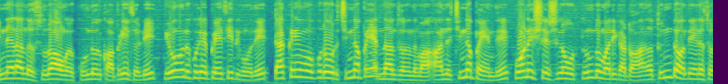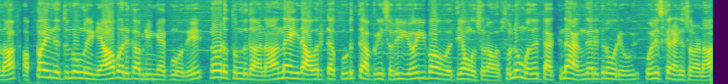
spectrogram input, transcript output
இன்னும் அந்த சுறா அவங்க கொண்டு இருக்கும் அப்படின்னு சொல்லி இவங்களுக்குள்ளே பேசிட்டு இருக்கும்போது டக்குனு கூட ஒரு சின்ன பையன் தான் சொல்லுவா அந்த சின்ன பையன் வந்து போலீஸ் ஸ்டேஷன்ல ஒரு துண்டு மாதிரி காட்டும் அந்த துண்டை வந்து என்ன சொன்னா அப்பா இந்த துண்டு உங்களுக்கு ஞாபகம் இருக்கு? அப்படின்னு கேட்கும்போது என்னோட துண்டு தான் நான் இதை அவர்கிட்ட கொடுத்து அப்படின்னு சொல்லி யோகி பாபா பத்தி அவங்க சொல்லுவாங்க. சொல்லும்போது டக்குனு அங்க இருக்கிற ஒரு போலீஸ்காரன் என்ன சொல்றானா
